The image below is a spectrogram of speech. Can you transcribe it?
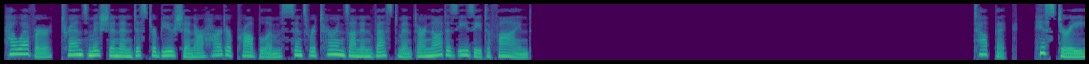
However, transmission and distribution are harder problems since returns on investment are not as easy to find. History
